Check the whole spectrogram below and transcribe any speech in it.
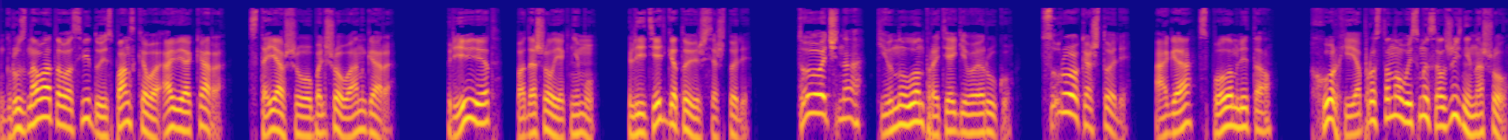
Грузноватого с виду испанского авиакара стоявшего у большого ангара. «Привет!» – подошел я к нему. «Лететь готовишься, что ли?» «Точно!» – кивнул он, протягивая руку. «С урока, что ли?» «Ага, с полом летал». «Хорхе, я просто новый смысл жизни нашел».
